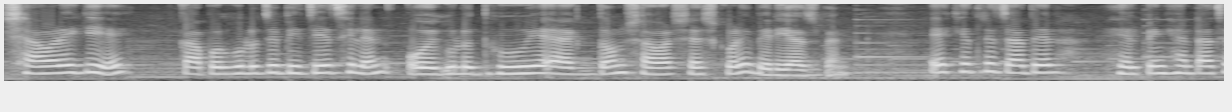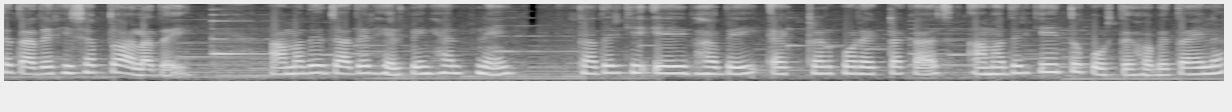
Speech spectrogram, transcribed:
শাওয়ারে গিয়ে কাপড়গুলো যে ভিজিয়েছিলেন, ওইগুলো ধুয়ে একদম শাওয়ার শেষ করে বেরিয়ে আসবেন। এক্ষেত্রে যাদের হেল্পিং হ্যান্ড আছে, তাদের হিসাব তো আলাদাই। আমাদের যাদের হেল্পিং হ্যান্ড নেই তাদেরকে এইভাবেই একটার পর একটা কাজ আমাদেরকেই তো করতে হবে, তাই না?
